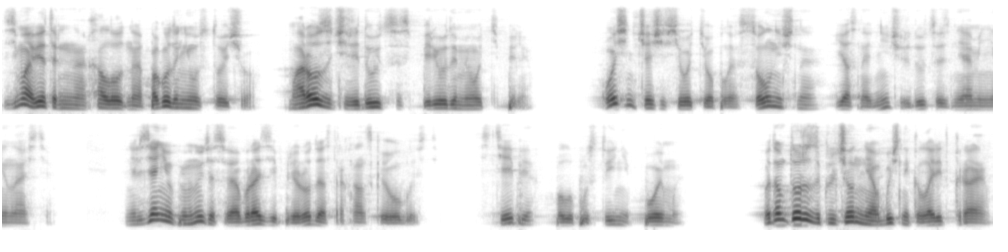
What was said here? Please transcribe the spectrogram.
Зима ветреная, холодная, погода неустойчива. Морозы чередуются с периодами оттепели. Осень чаще всего теплая, солнечная, ясные дни чередуются с днями ненастья. Нельзя не упомянуть о своеобразии природы Астраханской области. Степи, полупустыни, поймы. В этом тоже заключен необычный колорит края.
